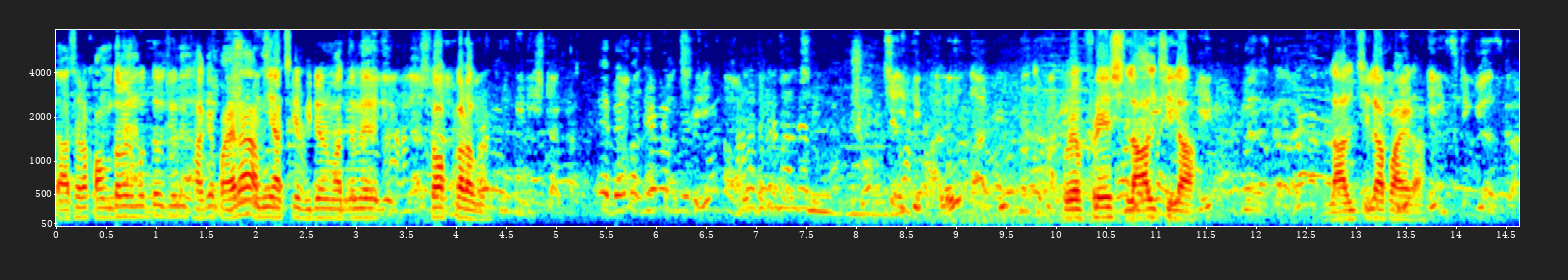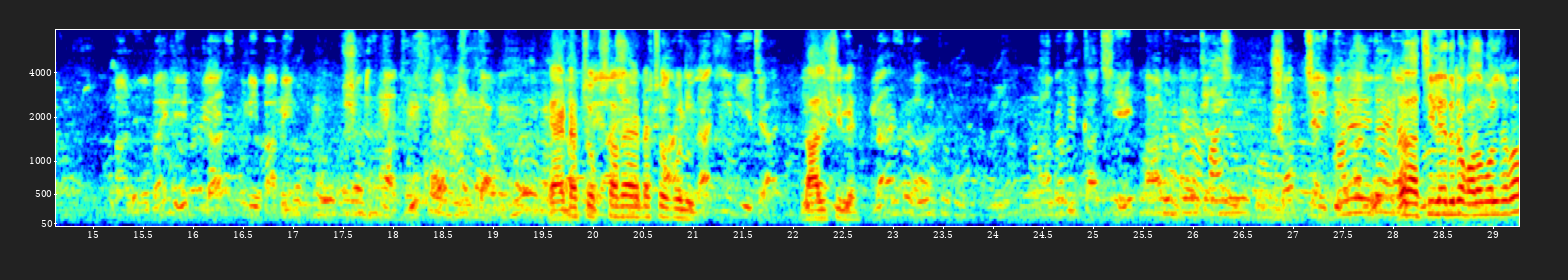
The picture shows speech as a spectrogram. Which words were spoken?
তাছাড়া কম দামের মধ্যেও যদি থাকে পায়রা, আমি আজকে ভিডিওর মাধ্যমে স্টক করাবো। পুরো ফ্রেশ লাল চিলা। লাল চিলা পায়রা। একটা চোখ সাদা একটা চোখ হলুদ। লাল চিলে দাদা চিলে দুটো কত বলছো গো?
